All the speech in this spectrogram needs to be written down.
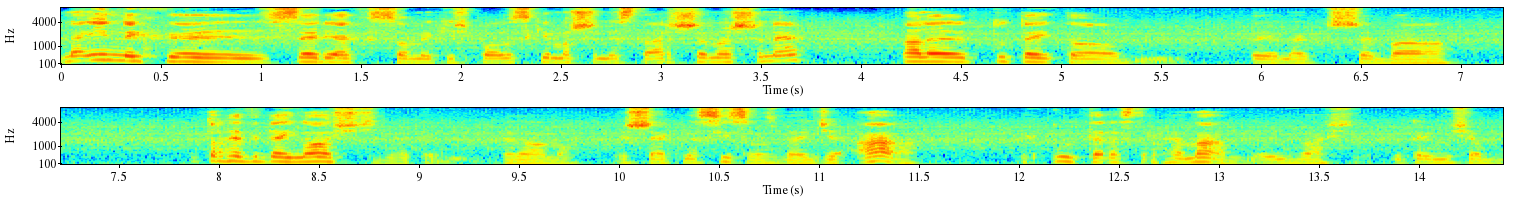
na innych e, seriach są jakieś polskie maszyny, starsze maszyny, ale tutaj to, to jednak trzeba trochę wydajności, nie? To wiadomo. Jeszcze jak na Seasons będzie. A! Tych pól teraz trochę mam, no i właśnie. Tutaj musiałbym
